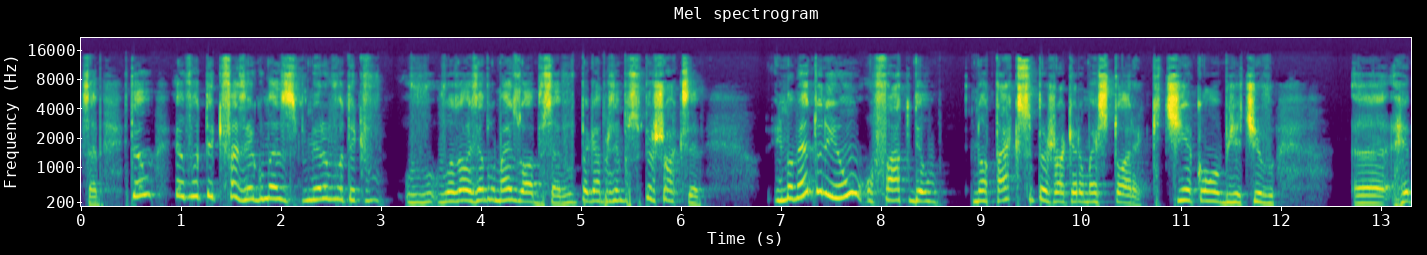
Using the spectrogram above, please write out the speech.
sabe? Então, eu vou ter que fazer algumas. Primeiro, eu vou ter que. Vou usar o exemplo mais óbvio, sabe? Vou pegar, por exemplo, o Super Choque, sabe? Em momento nenhum, o fato de eu notar que Super Choque era uma história que tinha como objetivo uh, re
